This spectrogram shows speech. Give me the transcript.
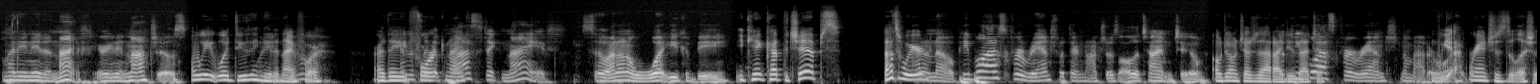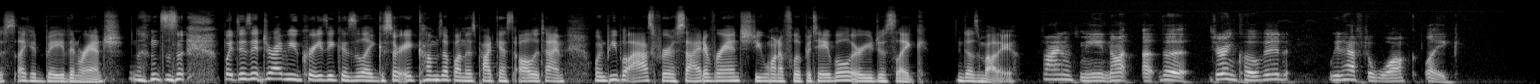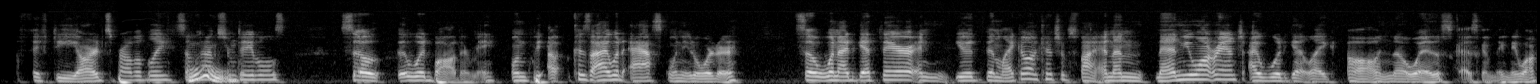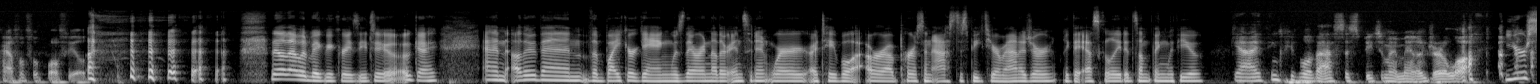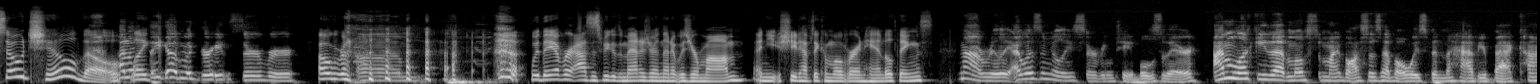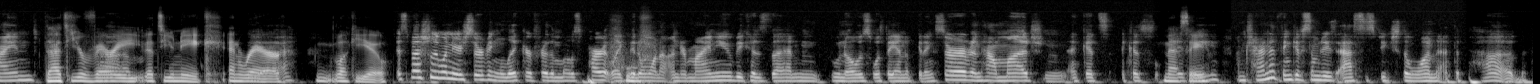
why do you need a knife? You're eating nachos. Wait, what do they What need a knife doing? for? Are they And it's fork like a knife? plastic knife. So I don't know what you could be. You can't cut the chips. That's weird. I don't know. People ask for ranch with their nachos all the time too. Oh, don't judge that. I But do that too. People ask for ranch no matter what. Yeah, ranch is delicious. I could bathe in ranch. but does it drive you crazy? Because like, sir, it comes up on this podcast all the time. When people ask for a side of ranch, do you want to flip a table, or are you just like it doesn't bother you? Fine with me. Not uh, the during COVID, we'd have to walk like fifty yards probably sometimes Ooh. from tables. So it would bother me when because uh, I would ask when you'd order. So when I'd get there and you had been like, "Oh, ketchup's fine," and then then you want ranch, I would get like, "Oh no way, this guy's gonna make me walk half a football field." No, that would make me crazy too. Okay. And other than the biker gang, was there another incident where a table or a person asked to speak to your manager? Like they escalated something with you? Yeah, I think people have asked to speak to my manager a lot. You're so chill though. I don't like, think I'm a great server. oh, really? Um, would they ever ask to speak with the manager and then it was your mom and you, she'd have to come over and handle things? Not really. I wasn't really serving tables there. I'm lucky that most of my bosses have always been the have your back kind, That's you're very Um, that's unique and rare. Lucky you. especially when you're serving liquor for the most part. Like they don't want to undermine you because then who knows what they end up getting served and how much, and it gets it gets Messy. iffy. I'm trying to think if somebody's asked to speak to the one at the pub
